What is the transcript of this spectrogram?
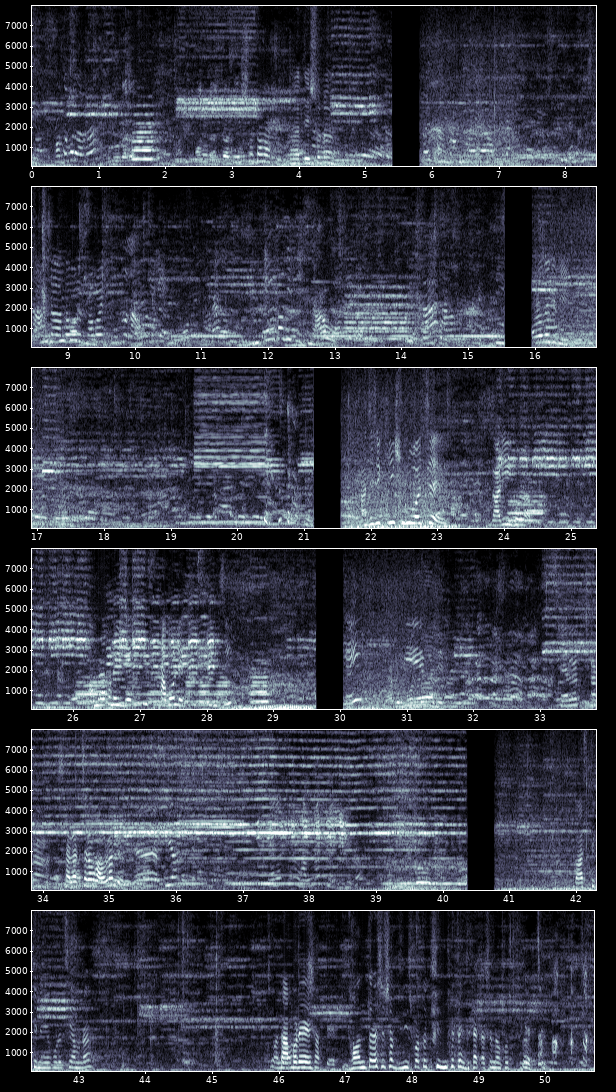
হ্যাঁ দেড়শো টাকা। হয়েছে? গাড়ি ঘোড়া। আমরা এখন এই লেগ পিস খাব লেগ পিস কিনছি। স্যালাড ছাড়া স্যালাড ছাড়া ভালো লাগে? বাস থেকে নেমে পড়েছি আমরা। তারপরে ধনতেরাসের সব জিনিসপত্র কিনতে তাই দেখাশোনা করতে গেছে।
